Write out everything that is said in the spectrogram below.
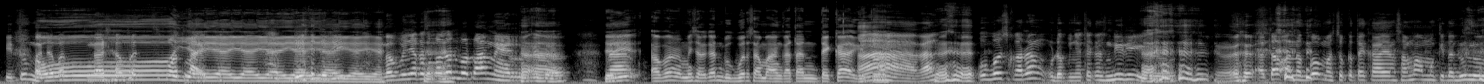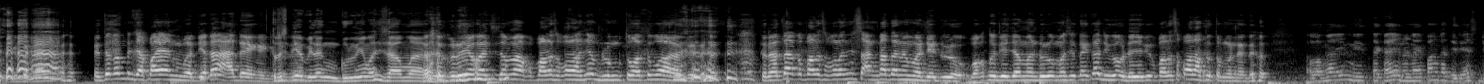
Itu nggak dapat nggak dapat Oh, spotlight. iya, iya, iya, iya, Dia iya, jadi iya, iya. nggak punya kesempatan buat pamer gitu. Heeh. Jadi Nah, apa misalkan bukber sama angkatan TK gitu. Ah kan, oh gue sekarang udah punya TK sendiri gitu. Atau anak gue masuk ke TK yang sama sama kita dulu gitu kan. Itu kan pencapaian buat dia kan ada yang kayak gitu. Terus dia bilang gurunya masih sama. Gurunya masih sama, kepala sekolahnya belum tua-tua gitu. Ternyata kepala sekolahnya seangkatan sama dia dulu. Waktu dia zaman dulu masih TK juga udah jadi kepala sekolah tuh temennya tuh. Kalau nggak ini TK-nya udah naik pangkat jadi SD.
